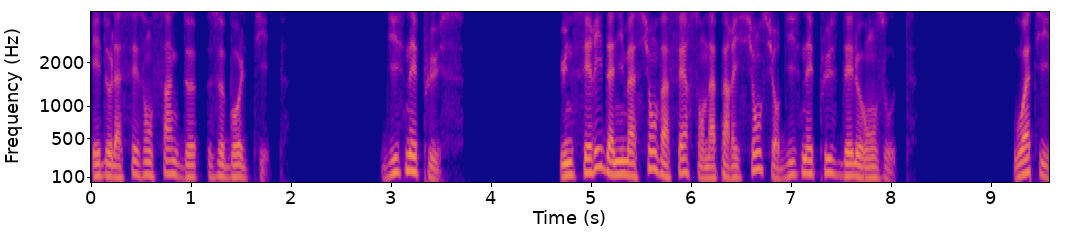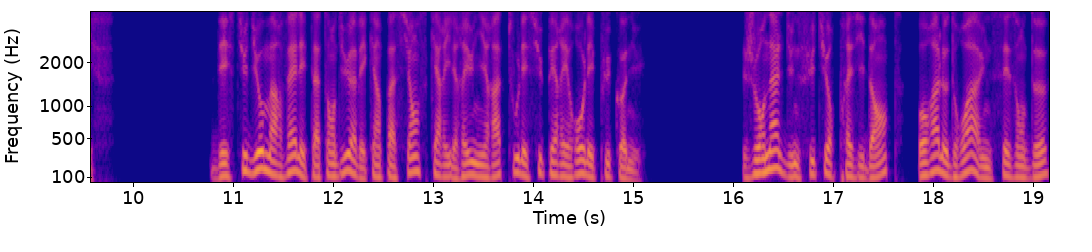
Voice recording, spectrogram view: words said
et de la saison 5 de The Ball Tip. Disney+. Une série d'animation va faire son apparition sur Disney+, dès le 11 août. What If? Des studios Marvel est attendu avec impatience car il réunira tous les super-héros les plus connus. Journal d'une future présidente aura le droit à une saison 2,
